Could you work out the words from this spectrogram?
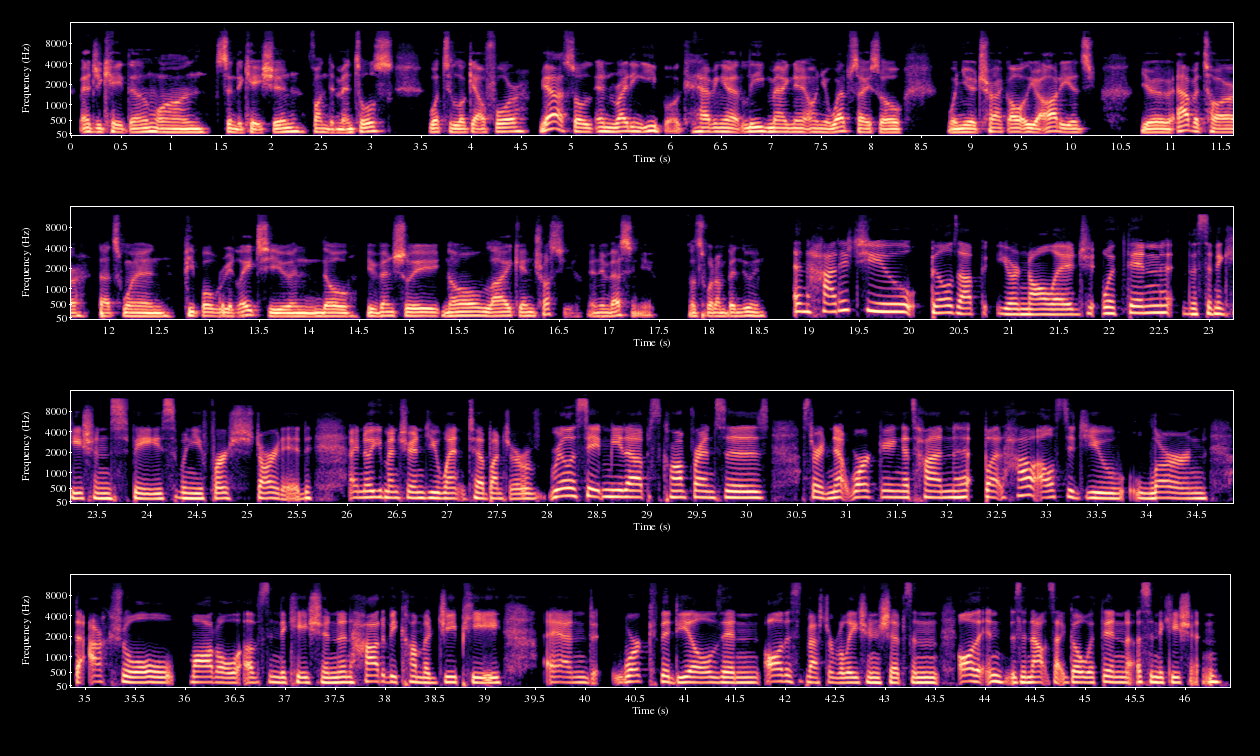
educate them on syndication fundamentals, what to look out for. Yeah. So, and writing ebook, having a lead magnet on your website. So when you attract all your audience, your avatar, that's when people relate to you and they'll eventually know, like, and trust you and invest in you. That's what I've been doing. And how did you build up your knowledge within the syndication space when you first started? I know you mentioned you went to a bunch of real estate meetups, conferences, started networking a ton, but how else did you learn the actual model of syndication and how to become a GP and work the deals and all this investor relationships and all the ins and outs that go within a syndication?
